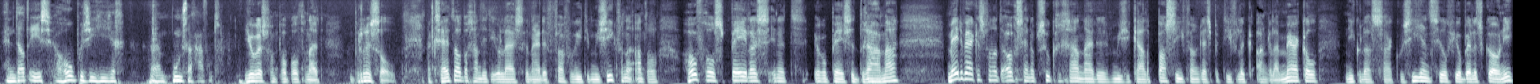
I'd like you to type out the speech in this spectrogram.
En dat is, hopen ze hier, woensdagavond. Joris van Poppel vanuit Brussel. Ik zei het al, we gaan dit uur luisteren naar de favoriete muziek... van een aantal hoofdrolspelers in het Europese drama. Medewerkers van het Oog zijn op zoek gegaan naar de muzikale passie... van respectievelijk Angela Merkel, Nicolas Sarkozy en Silvio Berlusconi.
